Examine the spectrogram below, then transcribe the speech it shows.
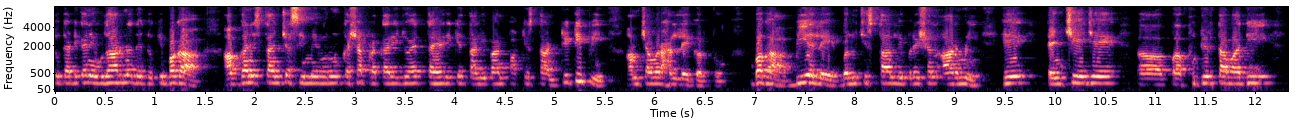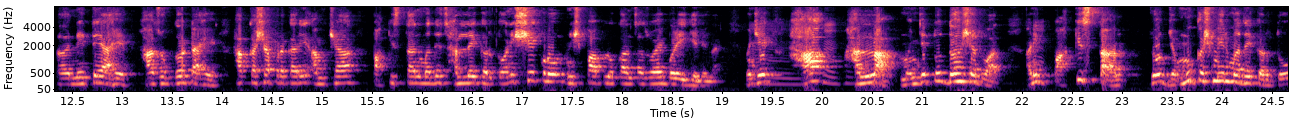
तो त्या ठिकाणी उदाहरणं देतो की बघा अफगाणिस्तानच्या सीमेवरून कशा प्रकारे जो आहे तहरीके तालिबान पाकिस्तान टीटीपी आमच्यावर हल्ले करतो. बघा बीएलए बलुचिस्तान लिबरेशन आर्मी हे त्यांचे जे फुटीरतावादी नेते आहेत हा जो गट आहे हा कशा प्रकारे आमच्या पाकिस्तानमध्येच हल्ले करतो आणि शेकडो निष्पाप लोकांचा जो आहे बळी गेलेला आहे. म्हणजे हा. हल्ला म्हणजे तो दहशतवाद. आणि पाकिस्तान जो जम्मू काश्मीरमध्ये करतो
